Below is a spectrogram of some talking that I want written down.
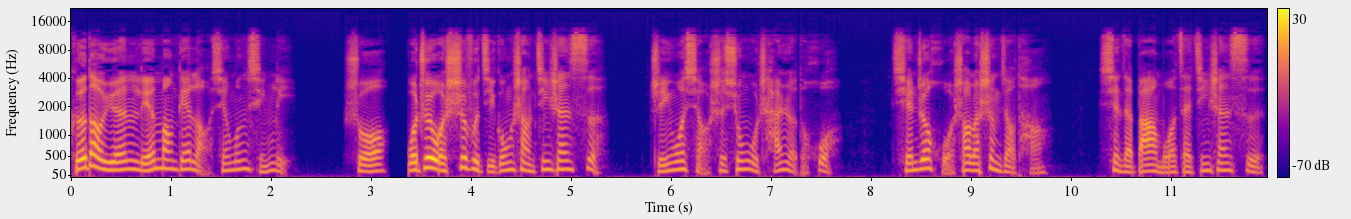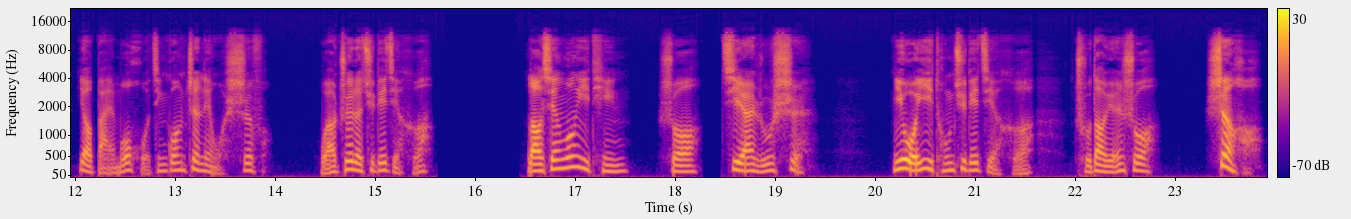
葛道元连忙给老仙翁行礼，说：“我追我师傅济公上金山寺，只因我小师兄误缠惹的祸。前者火烧了圣教堂，现在八魔在金山寺要百魔火金光镇炼我师傅。”我要追了去给解和。老仙翁一听，说：“既然如是，你我一同去给解和。”楚道元说：“甚好。”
